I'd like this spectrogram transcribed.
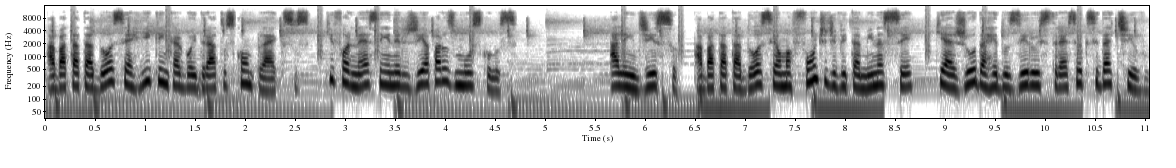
A batata doce é rica em carboidratos complexos, que fornecem energia para os músculos. Além disso, a batata doce é uma fonte de vitamina C, que ajuda a reduzir o estresse oxidativo.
